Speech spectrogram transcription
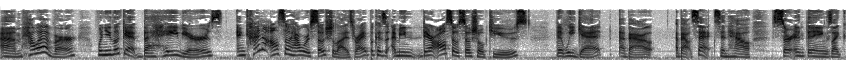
Um, however, when you look at behaviors and kind of also how we're socialized, right? Because I mean, there are also social cues that we get about about sex and how certain things like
